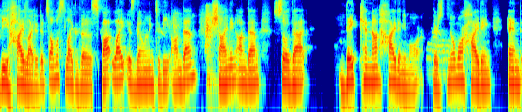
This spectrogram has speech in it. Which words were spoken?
be highlighted. It's almost like the spotlight is going to be on them, shining on them, so that they cannot hide anymore. There's no more hiding, and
